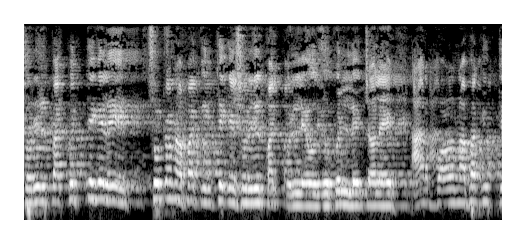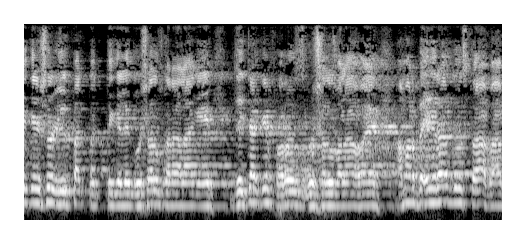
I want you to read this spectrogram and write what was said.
শরীর পাক করতে গেলে ছোট নাপাকির থেকে শরীর পাক করলে উজু করলে চলে। আর বড় নাপাকির থেকে, শরীর পাক করতে গেলে গোসল করা লাগে, যেটাকে ফরজ গোসল বলা হয়। আমার বেহরা দোস্ত আবাব,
